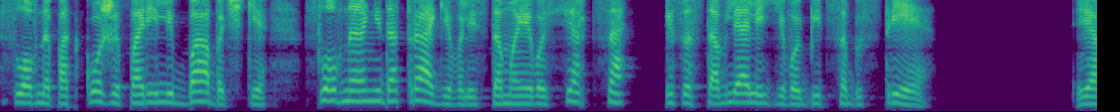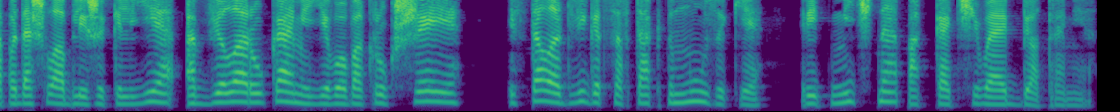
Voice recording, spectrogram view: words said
Словно под кожей парили бабочки, словно они дотрагивались до моего сердца и заставляли его биться быстрее. Я подошла ближе к Илье, обвела руками его вокруг шеи и стала двигаться в такт музыки, ритмично покачивая бедрами.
